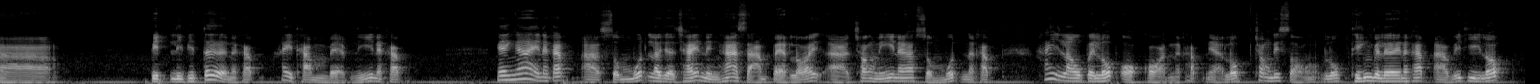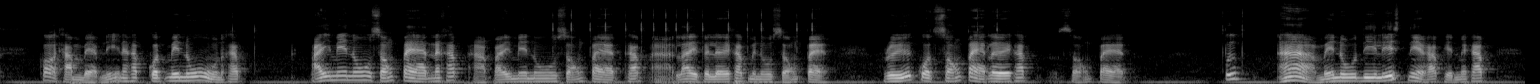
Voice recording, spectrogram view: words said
ปิดรีพิเตอร์นะครับ ให้ทำแบบนี้นะครับ ง่ายๆนะครับสมมุติเราจะใช้ 153 800อ่าช่องนี้นะครับสมมุตินะครับ ให้เราไปลบออกก่อนนะครับเนี่ยลบช่องที่ 2 ลบทิ้งไปเลยนะครับวิธีลบก็ทำแบบนี้นะครับ กดเมนูนะครับ ไปเมนู 28 นะครับไปเมนู 28 ครับไล่ไปเลยครับเมนู 28 หรือกด 28 เลยครับ 28ปุ๊บอ่าเมนู delete เนี่ยครับเห็นไหมครับ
